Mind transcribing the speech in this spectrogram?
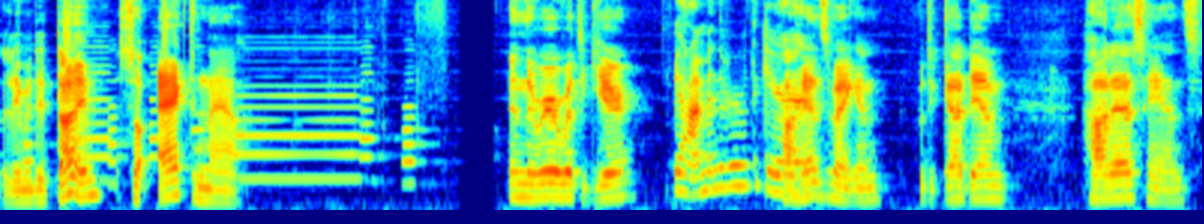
Limited time, so act now. In the rear with the gear. Yeah, I'm in the rear with the gear. Hot hands Megan with the goddamn hot ass hands.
